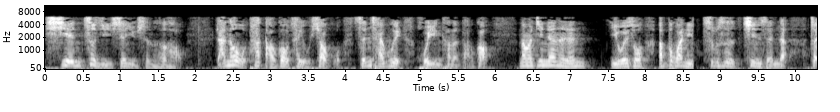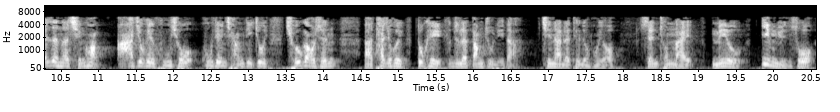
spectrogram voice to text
先自己先与神和好，然后他祷告才有效果，神才会回应他的祷告。那么今天的人以为说啊，不管你是不是信神的。在任何情况啊，就可以呼求呼天抢地，就求告神啊，他就会都可以来帮助你的。亲爱的听众朋友，神从来没有应允说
